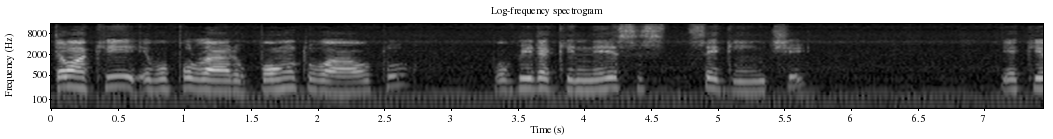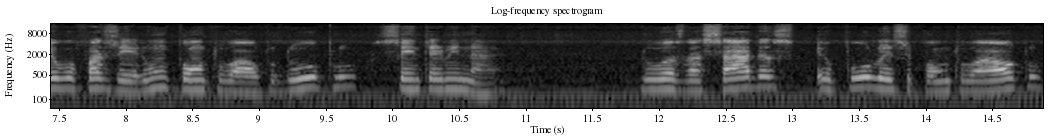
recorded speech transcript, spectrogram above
Então, aqui eu vou pular o ponto alto Vou vir aqui nesse seguinte. E aqui eu vou fazer um ponto alto duplo sem terminar. Duas laçadas, eu pulo esse ponto alto,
